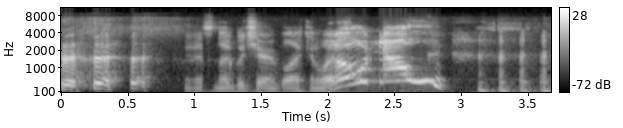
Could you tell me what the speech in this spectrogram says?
And it's an ugly chair in black and white. Oh no!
